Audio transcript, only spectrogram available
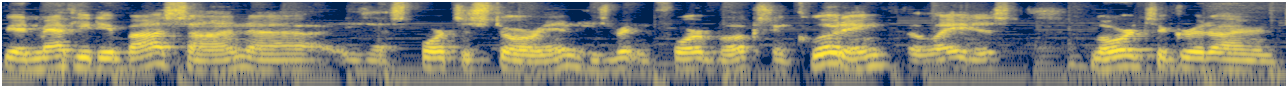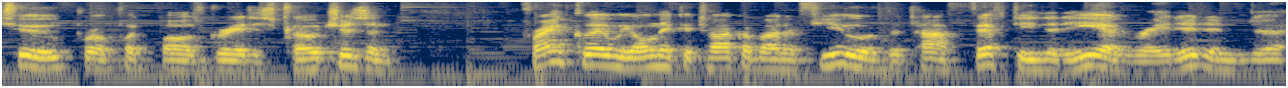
we had Matthew DiBiase on. Uh, he's a sports historian. He's written four books, including the latest, Lords of Gridiron 2, Pro Football's Greatest Coaches. And frankly, we only could talk about a few of the top 50 that he had rated. And uh,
